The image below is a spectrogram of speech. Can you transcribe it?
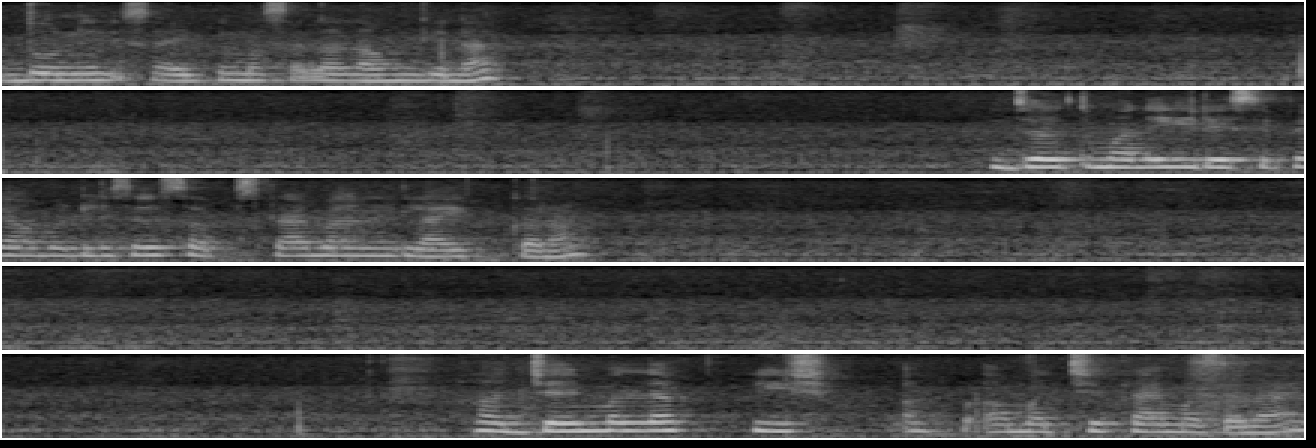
दोन्ही साईडनी मसाला लावून घेणार. जर तुम्हाला ही रेसिपी आवडली असेल सबस्क्राईब आणि लाईक करा. हा जयमल्ला फिश मच्छी फ्राय मसाला आहे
